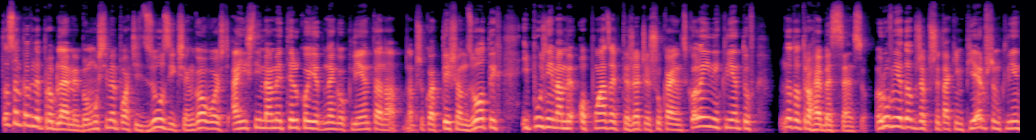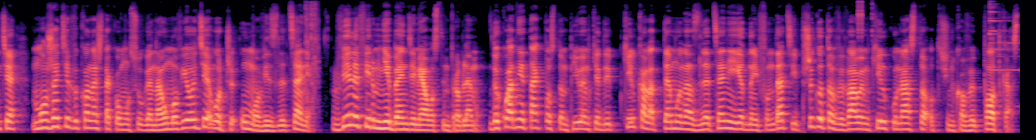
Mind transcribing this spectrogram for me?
To są pewne problemy, bo musimy płacić ZUS i księgowość, a jeśli mamy tylko jednego klienta na na przykład 1000 zł i później mamy opłacać te rzeczy szukając kolejnych klientów, no to trochę bez sensu. Równie dobrze przy takim pierwszym kliencie możecie wykonać taką usługę na umowie o dzieło czy umowie zlecenia. Wiele firm nie będzie miało z tym problemu. Dokładnie tak postąpiłem, kiedy kilka lat temu na zlecenie jednej fundacji przygotowywałem kilkunastoodcinkowy podcast.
